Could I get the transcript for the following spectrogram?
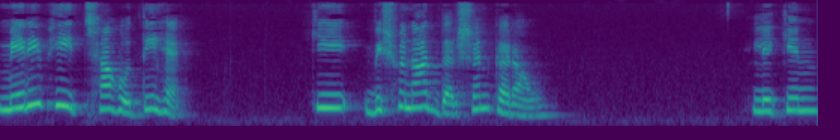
मेरी भी इच्छा होती है कि विश्वनाथ दर्शन कराऊं। लेकिन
